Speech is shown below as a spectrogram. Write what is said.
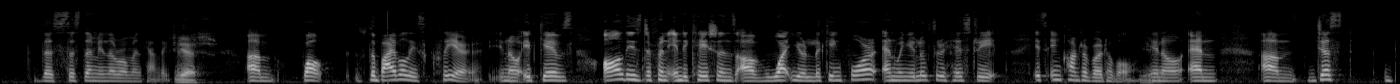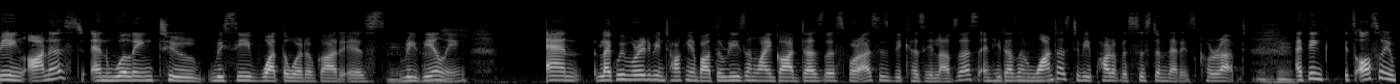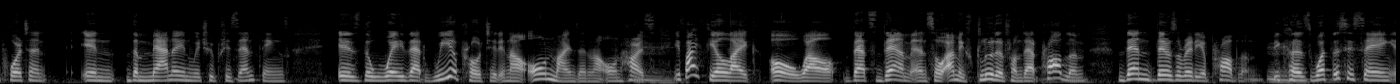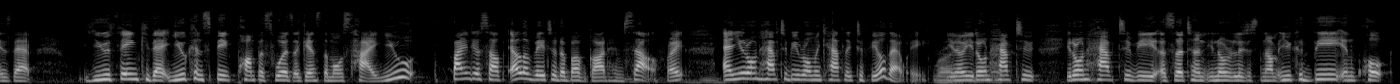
the system in the Roman Catholic Church. Yes. Um, well, the Bible is clear. You know, it gives all these different indications of what you're looking for, and when you look through history, it's incontrovertible. You know, and um, just being honest and willing to receive what the Word of God is mm-hmm. revealing. And like we've already been talking about, the reason why God does this for us is because He loves us and He doesn't mm-hmm. want us to be part of a system that is corrupt. Mm-hmm. I think it's also important in the manner in which we present things is the way that we approach it in our own minds and in our own hearts. Mm. If I feel like, oh, well, that's them, and so I'm excluded from that problem, then there's already a problem. Mm. Because what this is saying is that you think that you can speak pompous words against the Most High. You find yourself elevated above God Himself, right? Mm. And you don't have to be Roman Catholic to feel that way. You know, you don't have to. You don't have to be a certain, you know, religious number. You could be in quote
